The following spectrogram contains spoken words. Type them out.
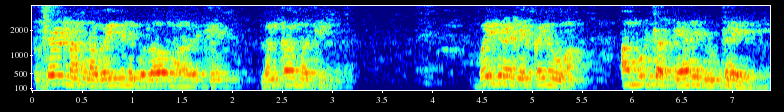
સુષેણ નામના વૈદ્યને બોલાવવામાં આવે છે. લંકામાંથી વૈદ્યરાજે કહ્યું, આ મૂર્છા ત્યારે જ ઉતરે.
